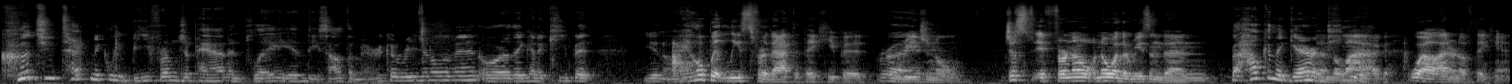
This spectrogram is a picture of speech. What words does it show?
could you technically be from Japan and play in the South America regional event, or are they going to keep it? You know. I hope at least for that that they keep it Right. regional. Just if for no no other reason than But how can they guarantee than the lag. it? Well, I don't know if they can.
